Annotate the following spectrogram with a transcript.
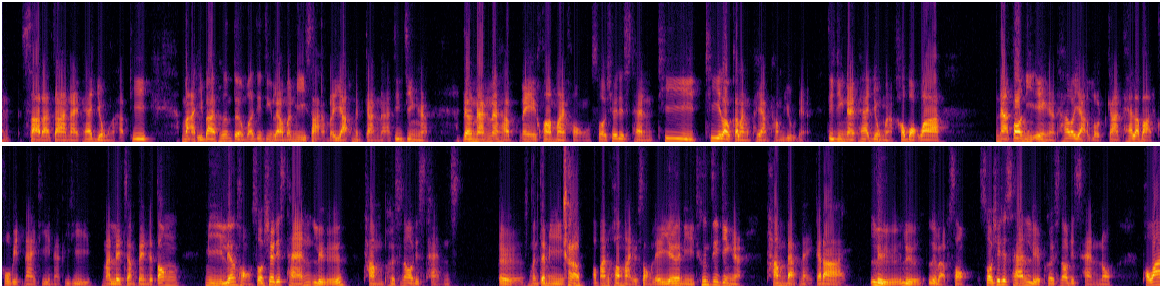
ทย์ศาสตราจารย์นายแพทย์ยงอะครับที่ มาอธิบายเพิ่มเติมว่าจริง ๆ แล้วมันมี 3 ระยะเหมือนกันนะ จริงๆอะดังนั้นนะครับในความหมายของ social distance ที่ที่เรากำลังพยายามทำอยู่เนี่ยจริงๆนายแพทย์ยงอะเขาบอกว่าณตอนนี้เองอะถ้าเราอยากลดการแพร่ระบาดโควิด -19 นะพี่ที มันเลยจำเป็นจะต้องมีเรื่องของ social distance หรือทำ personal distance เออ มันจะมีครับประมาณความหมายอยู่สองเลเยอร์นี้ ซึ่งจริงๆอะทำแบบไหนก็ได้ หรือหรือหรือแบบสอง social distance หรือ personal distance เนาะ เพราะว่า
